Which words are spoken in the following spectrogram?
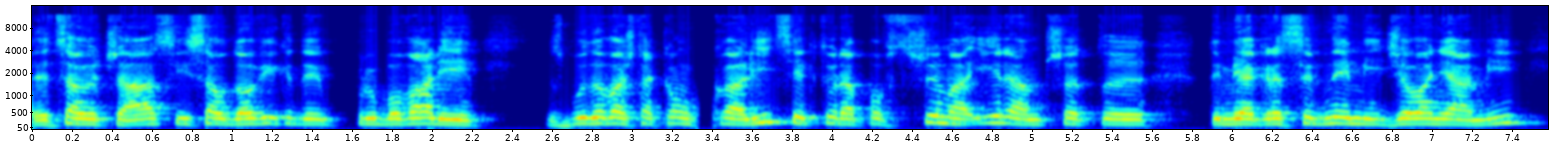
y, cały czas i Saudowie, kiedy próbowali zbudować taką koalicję, która powstrzyma Iran przed tymi agresywnymi działaniami,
